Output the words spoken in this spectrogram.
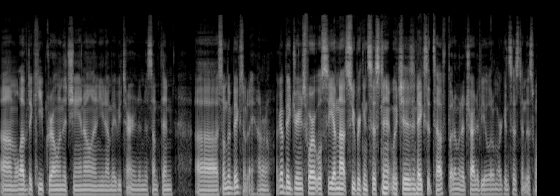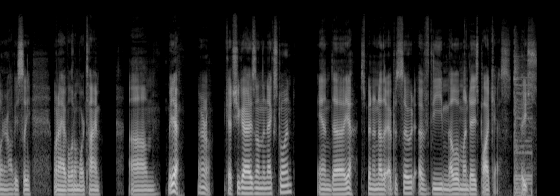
Um, love to keep growing the channel and you know maybe turn it into something uh, something big someday. I don't know. I got big dreams for it. We'll see. I'm not super consistent, which is makes it tough, but I'm gonna try to be a little more consistent this winter. Obviously, when I have a little more time. Um, but yeah, I don't know. Catch you guys on the next one. And uh, yeah, it's been another episode of the Mellow Mondays podcast. Peace.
